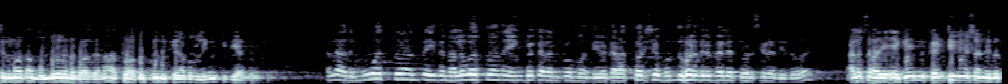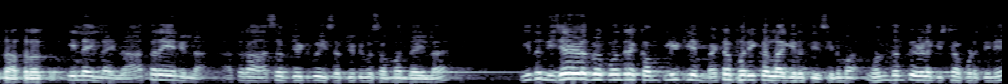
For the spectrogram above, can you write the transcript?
ಸಿನಿಮಾದ ಮುಂದುವರೆದ ಭಾಗನ ಅಥವಾ ಅದಕ್ಕೂ ಏನಾದರೂ ಲಿಂಕ್ ಇದೆಯಾ ಅನ್ನೋದು? ಅಲ್ಲ ಅದು ಮೂವತ್ತು ಅಂತ ಇದು ನಲವತ್ತು ಅಂದ್ರೆ ಹೆಂಗ್ ಬೇಕಾದ್ರೆ ಅನ್ಕೊಂಡ್ ಬಂದಿವಿ ಯಾಕಂದ್ರೆ ಹತ್ತು ವರ್ಷ ಮುಂದುವರೆದ್ರ ಮೇಲೆ ತೋರಿಸಿರೋದು ಇದು. ಅಲ್ಲ ಸರ್ ಅಗೇನ್ ಕಂಟಿನ್ಯೂಷನ್ ಇರುತ್ತೆ ಆತರ ತರ ಇಲ್ಲ ಇಲ್ಲ ಇಲ್ಲ. ಆತರ ಏನಿಲ್ಲ. ಆತರ ಆ ಸಬ್ಜೆಕ್ಟ್ಗೂ ಈ ಸಬ್ಜೆಕ್ಟ್ಗೂ ಸಂಬಂಧ ಇಲ್ಲ. ಇದು ನಿಜ ಹೇಳಬೇಕು ಅಂದ್ರೆ ಕಂಪ್ಲೀಟ್ಲಿ ಮೆಟಫರಿಕಲ್ ಆಗಿರುತ್ತೆ ಈ ಸಿನಿಮಾ. ಒಂದಂತೂ ಹೇಳಕ್ ಇಷ್ಟಪಡ್ತೀನಿ.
